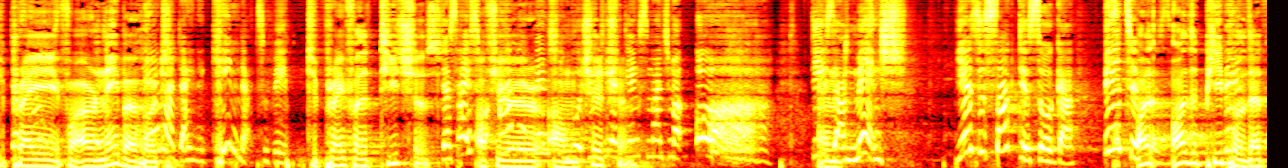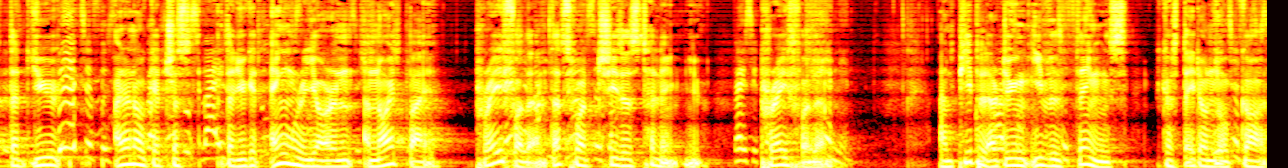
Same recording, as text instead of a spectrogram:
to pray for our neighborhood, Lehrer, deine Kinder zu beten. to pray for the teachers of your um, dir children. oh, And- Jesus sagt es sogar. All, all the people that, that you, Bete für sie. I don't know, get just, that you get angry or annoyed by. Pray for them. That's what Jesus is telling you. Pray for them. And people are doing evil things because they don't know God.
